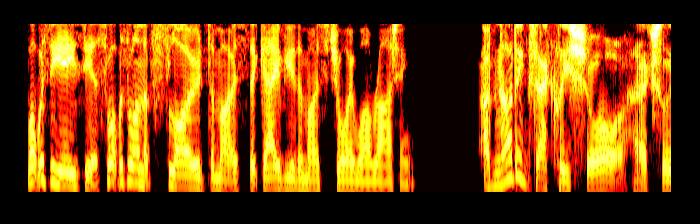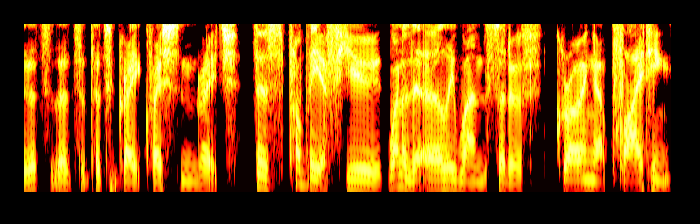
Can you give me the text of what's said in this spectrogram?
What was the easiest? What was the one that flowed the most, that gave you the most joy while writing? I'm not exactly sure, actually. That's that's that's a great question, Rach. There's probably a few. One of the early ones, sort of growing up fighting,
